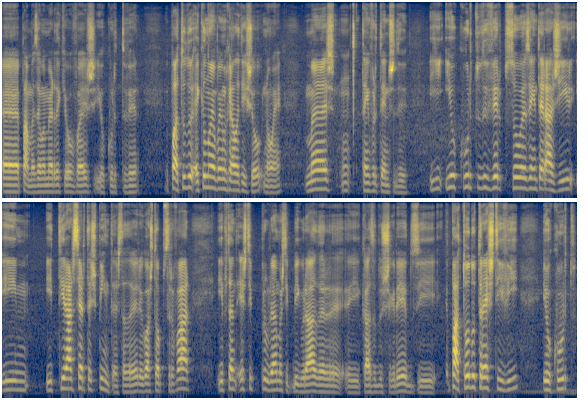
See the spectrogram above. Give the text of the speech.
Uh, pá, mas é uma merda que eu vejo e eu curto de ver. Pá, tudo, aquilo não é bem um reality show, não é? Mas hum, tem vertentes de. E, e eu curto de ver pessoas a interagir e, e tirar certas pintas, estás a ver? Eu gosto de observar e portanto este tipo de programas, tipo Big Brother e Casa dos Segredos e pá, todo o trash TV eu curto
